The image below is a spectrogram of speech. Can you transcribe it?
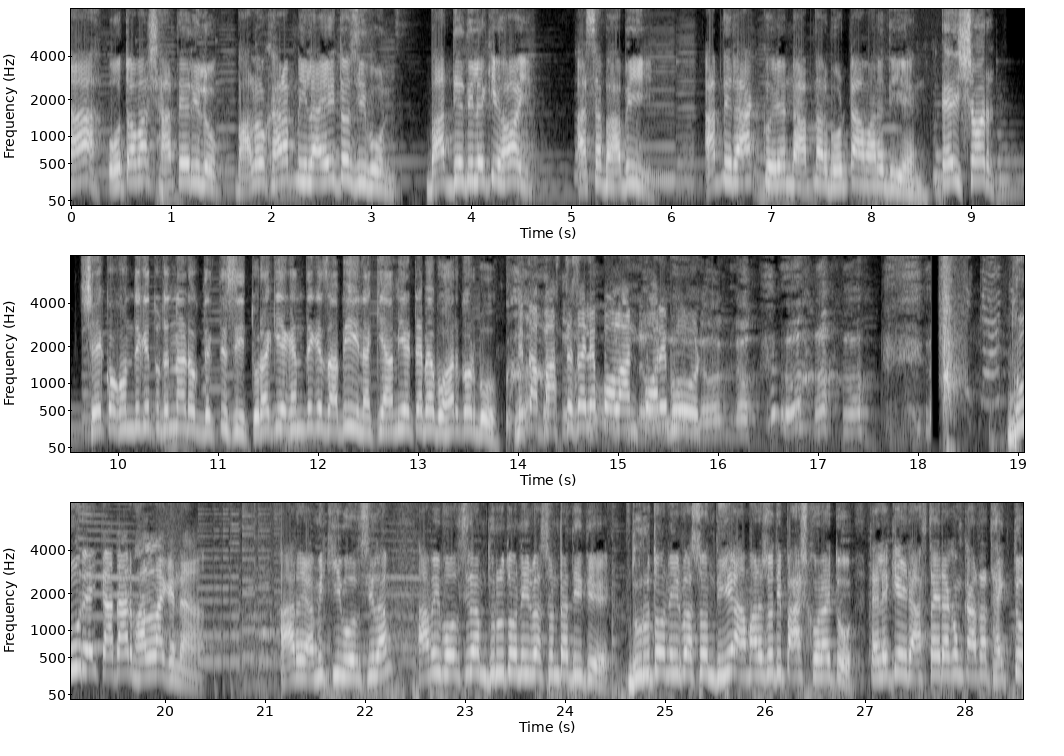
না ও তো আমার সাথেরই লোক ভালো খারাপ মিলাই তো জীবন। বাদ দিয়ে দিলে কি হয়? আচ্ছা ভাবি আপনি রাগ করেন না আপনার ভোটটা আমারে দিয়েন। এই সর সে কখন থেকে তোদের নাটক দেখতেছি? তোরা কি এখান থেকে যাবি নাকি আমি এটা ব্যবহার করব? নেতা বাঁচতে চাইলে পলান পরে ভোট। ধুর এই কাদার ভালো লাগে না। আরে আমি কি বলছিলাম? আমি বলছিলাম দ্রুত নির্বাচনটা দিতে। দ্রুত নির্বাচন দিয়ে আমার যদি পাশ করাইতো তাহলে কি এই রাস্তায় এরকম কাদা থাকতো?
